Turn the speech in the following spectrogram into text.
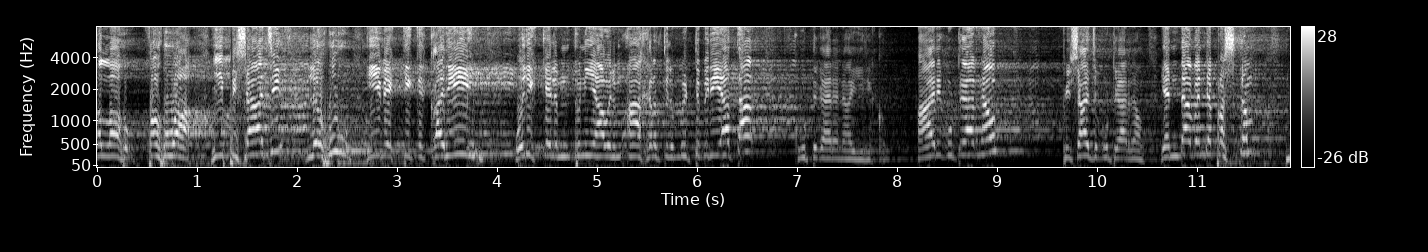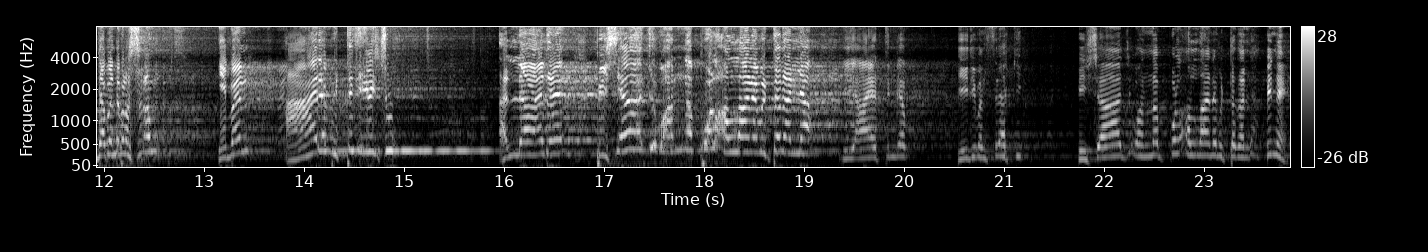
അള്ളാഹു ഫഹുവ ഈ പിശാച് ലഹു ഈ വ്യക്തിക്ക് കരീം. ഒരിക്കലും ദുനിയാവിലും ആഖിറത്തിലും വിട്ടുപിരിയാത്ത കൂട്ടുകാരനായിരിക്കും. ആര് കൂട്ടുകാരനാവും? പിശാജ് കൂട്ടുകാരനാവും. എന്താ അവന്റെ പ്രശ്നം? എന്താ അവന്റെ പ്രശ്നം? ഇവൻ ആരെ വിട്ട് ജീവിച്ചു? അല്ലാതെ പിശാജ് വന്നപ്പോൾ അള്ളാനെ വിട്ടതല്ല. ഈ ആയത്തിന്റെ രീതി മനസ്സിലാക്കി. പിശാജ് വന്നപ്പോൾ അള്ളാനെ വിട്ടതല്ല. പിന്നെ?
